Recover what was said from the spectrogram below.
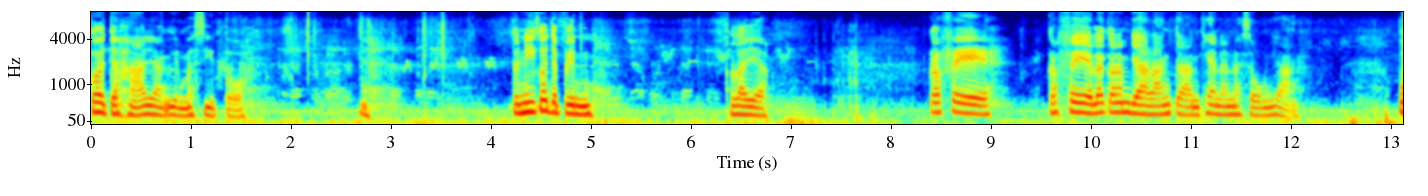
ก็จะหาอย่างอื่นมาฉีดต่อ ตัวนี้ก็จะเป็นอะไรอะกาแฟ กาแฟแล้วก็น้ำยาล้างจานแค่นั้นนะสองอย่าง ป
